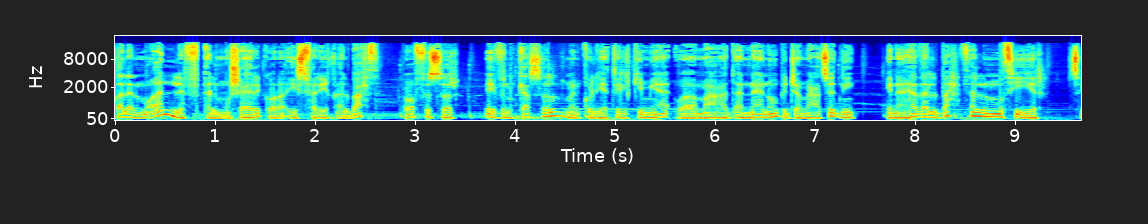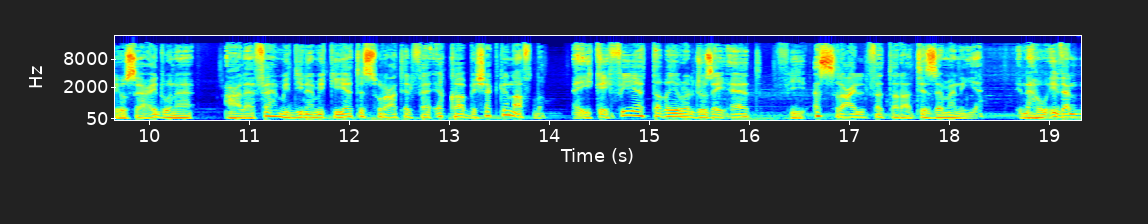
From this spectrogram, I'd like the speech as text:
قال المؤلف المشارك ورئيس فريق البحث بروفيسور إيفن كاسل من كلية الكيمياء ومعهد النانو بجامعة سيدني إن هذا البحث المثير سيساعدنا على فهم ديناميكيات السرعة الفائقة بشكل أفضل أي كيفية تغير الجزيئات في أسرع الفترات الزمنية إنه إذا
